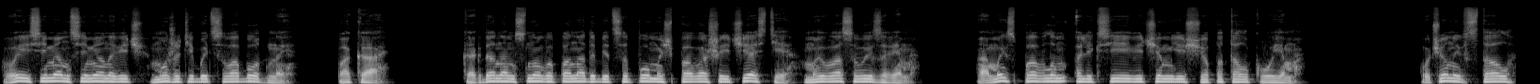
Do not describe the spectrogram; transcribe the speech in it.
«Вы, Семен Семенович, можете быть свободны. Пока. Когда нам снова понадобится помощь по вашей части, мы вас вызовем. А мы с Павлом Алексеевичем еще потолкуем». Ученый встал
